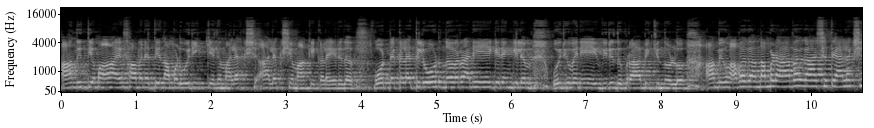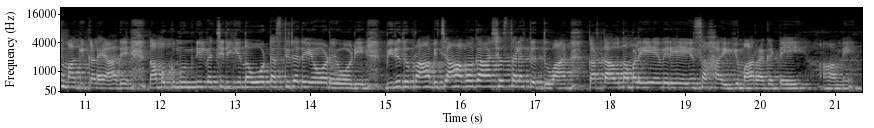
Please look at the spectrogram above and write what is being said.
ആ നിത്യമായ ഭവനത്തെ നമ്മൾ ഒരിക്കലും അലക്ഷ്യ അലക്ഷ്യമാക്കി കളയരുത്. ഓട്ടക്കളത്തിൽ ഓടുന്നവർ അനേകരെങ്കിലും ഒരുവനെ വിരുദ് പ്രാപിക്കുന്നുള്ളൂ. ആമേ അവകാ നമ്മുടെ അവകാശത്തെ അലക്ഷ്യമാക്കി കളയാതെ നമുക്ക് മുന്നിൽ വച്ചിരിക്കുന്ന ഓട്ട സ്ഥിരതയോടെ ഓടി ബിരുദ് പ്രാപിച്ച അവകാശ സ്ഥലത്തെത്തുവാൻ കർത്താവ് നമ്മളെ ഏവരെയും സഹായിക്കുമാറാകട്ടെ. ആമേൻ.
